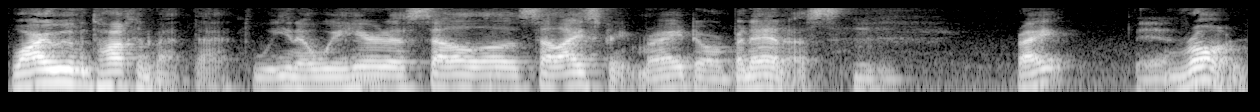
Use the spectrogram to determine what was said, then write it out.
Why are we even talking about that? We, you know, we're here to sell uh, sell ice cream, right, or bananas, Mhm. Right? Yeah. Wrong.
